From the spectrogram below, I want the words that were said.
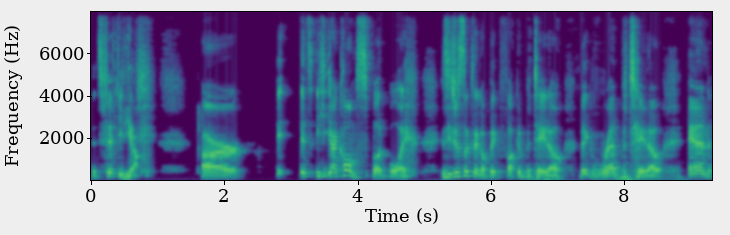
It's 50 Yeah. Are it's he, I call him Spud Boy because he just looks like a big fucking potato, big red potato, and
